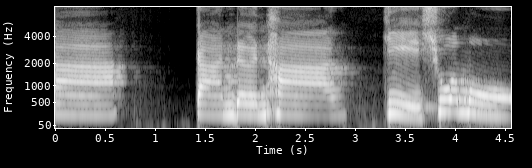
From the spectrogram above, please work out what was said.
ลาการเดินทาง กี่ชั่วโมง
